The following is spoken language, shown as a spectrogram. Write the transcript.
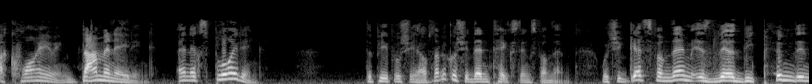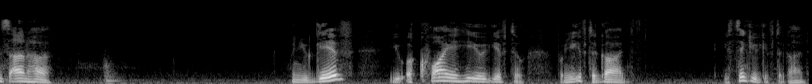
acquiring, dominating, and exploiting the people she helps. Not because she then takes things from them. What she gets from them is their dependence on her. When you give, you acquire who you give to. When you give to God, you think you give to God.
